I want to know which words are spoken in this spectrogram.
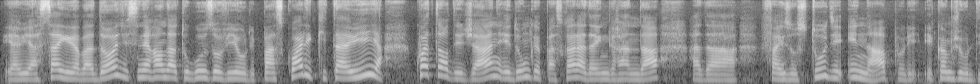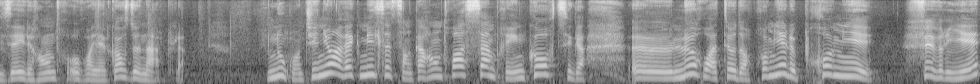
e aveva assai gabadogli, se n'era andato Gozo Violi Pasquale che aveva 14 anni e dunque Pasquale ad ingranda, ad fare i suoi studi in Napoli et comme je vous le disais, il rentre au Royal Corse de Naples. Nous continuons avec 1743, sempre in Corsica. Euh, le roi Théodore Ier, le 1er février,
